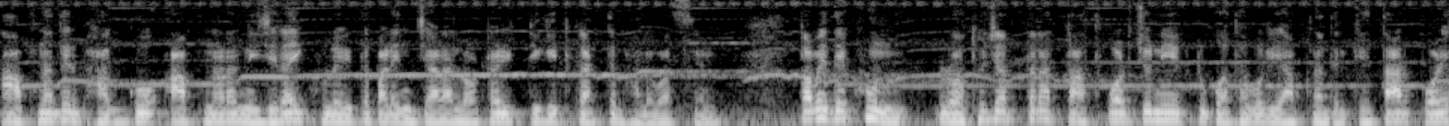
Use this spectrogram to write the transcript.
আপনাদের ভাগ্য আপনারা নিজেরাই খুলে দিতে পারেন যারা লটারির টিকিট কাটতে ভালোবাসেন। তবে দেখুন, রথযাত্রার তাৎপর্য নিয়ে একটু কথা বলি আপনাদেরকে। তারপরে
